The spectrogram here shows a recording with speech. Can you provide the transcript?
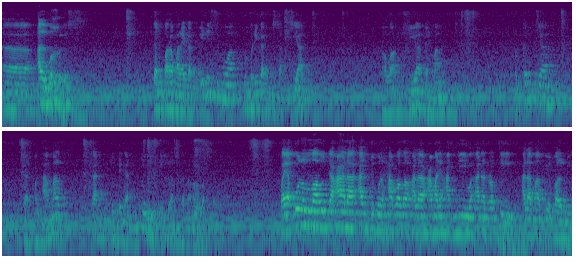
uh, al mukhlis dan para malaikat ini semua memberikan kesaksian bahwa dia memang bekerja dan mengamalkan itu dengan tulus ikhlas karena Allah. Wa yaqulullahu ta'ala antumul hafadha ala amali abdi wa ana raqib ala ma fi qalbi.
